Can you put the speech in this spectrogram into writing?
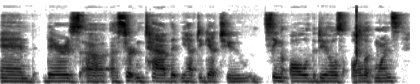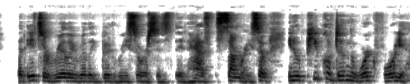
and there's a, a, certain tab that you have to get to seeing all of the deals all at once, but it's a really, really good resource. It has summary. So, you know, people have done the work for you.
